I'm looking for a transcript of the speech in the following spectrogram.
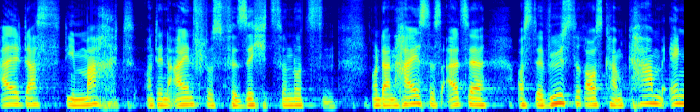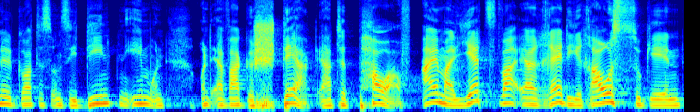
all das, die Macht und den Einfluss für sich zu nutzen. Und dann heißt es, als er aus der Wüste rauskam, kamen Engel Gottes und sie dienten ihm und, und er war gestärkt, er hatte Power. Auf einmal, jetzt war er ready, rauszugehen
